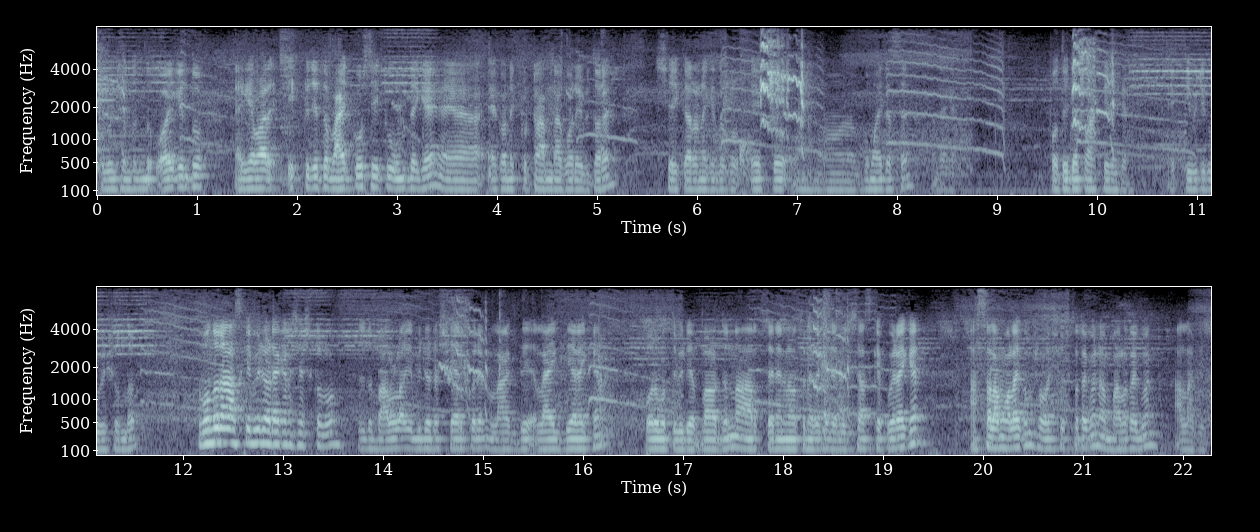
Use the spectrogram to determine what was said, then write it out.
খুবই সুন্দর কিন্তু। ওই কিন্তু একেবারে একটু যেহেতু বাইট করছি একটু ঘুম থেকে এখন একটু ঠান্ডা করে ভিতরে, সেই কারণে কিন্তু একটু ঘুমাইতেছে। প্রতিটা পাখি দেখেন অ্যাক্টিভিটি খুবই সুন্দর। তো বন্ধুরা, আজকে ভিডিওটা এখানে শেষ করব। যদি ভালো লাগে ভিডিওটা শেয়ার করেন লাইক দিয়ে লাইক দিয়ে রাখেন। পরবর্তী ভিডিও পাওয়ার জন্য আর চ্যানেল নতুন চ্যানেল সাবস্ক্রাইব করে রাখেন। আসসালামু আলাইকুম, সবাই সুস্থ থাকবেন ভালো থাকবেন। আল্লাহ হাফিজ।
